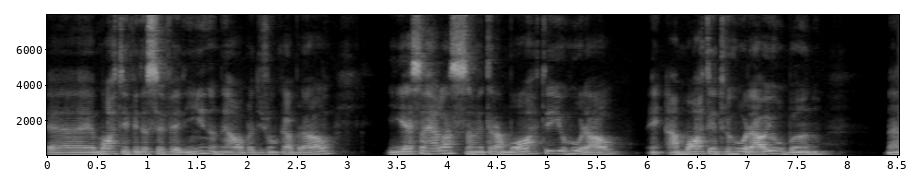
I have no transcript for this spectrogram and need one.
é, Morte e Vida Severina, né, a obra de João Cabral, e essa relação entre a morte e o rural, a morte entre o rural e o urbano na,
